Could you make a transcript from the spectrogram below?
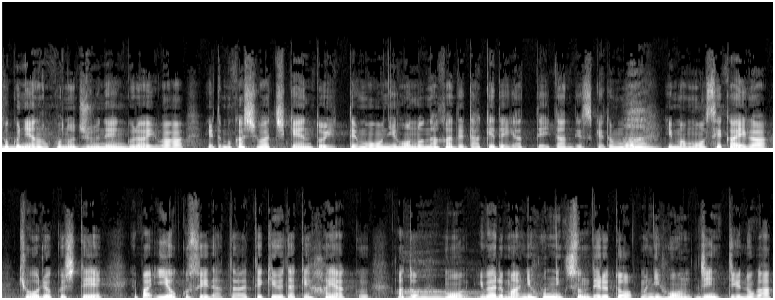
特にあのこの10年ぐらいは、えっと、昔は治験といっても日本の中でだけでやっていたんですけども、はい、今もう世界が協力してやっぱりいいお薬だったらできるだけ早くあともういわゆるまあ日本に住んでると、まあ、日本人っていうのが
